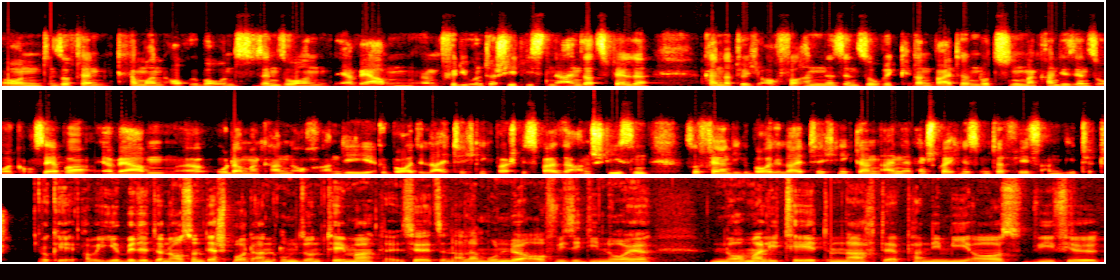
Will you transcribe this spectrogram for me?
Und insofern kann man auch über uns Sensoren erwerben ähm, für die unterschiedlichsten Einsatzfälle, kann natürlich auch vorhandene Sensorik dann weiter nutzen. Man kann die Sensorik auch selber erwerben äh, oder man kann auch an die Gebäudeleittechnik beispielsweise anschließen anschließen, sofern die Gebäudeleittechnik dann ein entsprechendes Interface anbietet. Okay, aber ihr bietet dann auch so ein Dashboard an, um so ein Thema, ist ja jetzt in aller Munde auch, wie sieht die neue Normalität nach der Pandemie aus? Wie viele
